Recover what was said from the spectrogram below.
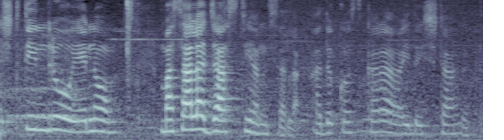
ಎಷ್ಟು ತಿಂದರೂ ಏನು ಮಸಾಲ ಜಾಸ್ತಿ ಅನಿಸಲ್ಲ. ಅದಕ್ಕೋಸ್ಕರ ಇದು ಇಷ್ಟ ಆಗುತ್ತೆ.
